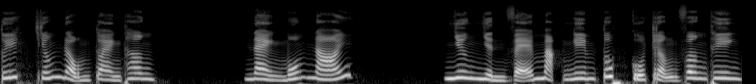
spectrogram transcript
tuyết chấn động toàn thân. Nàng muốn nói. Nhưng nhìn vẻ mặt nghiêm túc của trận vân thiên.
